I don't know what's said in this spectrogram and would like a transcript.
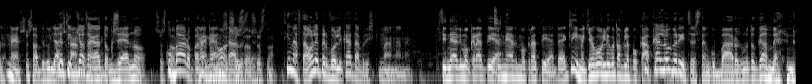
κάνεις- Ναι, σωστά, από τη δουλειά Γιατί τους ποιο κάνουν θα κάνει, αυτά. τον ξένο; Σωστό. Κουμπάρο παρά Ναι, ναι, κάνεις όχι, σωστό, άλλωστε. σωστό. Τι είναι αυτά, όλα υπερβολικά τα βρίσκεις. Ναι, ναι, ναι. Στη Νέα Δημοκρατία. Στη Νέα Δημοκρατία. Εντάξει, είμαι και εγώ λίγο τα βλέπω Και ο κάπου. Καλογρίτσα ήταν κουμπάρος με τον Καμέρνο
